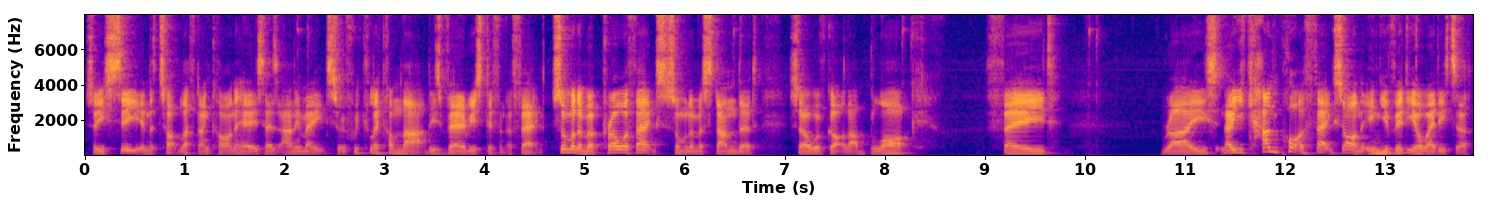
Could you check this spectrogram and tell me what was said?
So you see in the top left-hand corner here, it says animate. So if we click on that, there's various different effects. Some of them are pro effects, some of them are standard. So we've got that block, fade, rise. Now you can put effects on in your video editor.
